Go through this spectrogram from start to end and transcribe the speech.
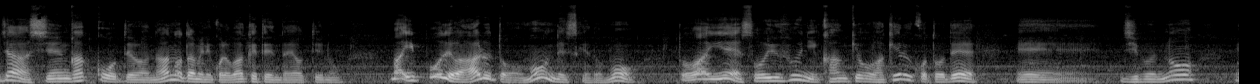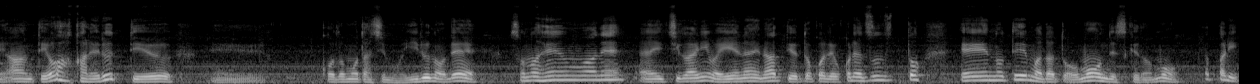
じゃあ支援学校っていうのは何のためにこれ分けてんだよっていうのまあ一方ではあると思うんですけどもとはいえそういうふうに環境を分けることで、えー、自分の安定を図れるっていう、えー、子どもたちもいるのでその辺はね一概には言えないなっていうところでこれはずっと永遠のテーマだと思うんですけどもやっぱり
